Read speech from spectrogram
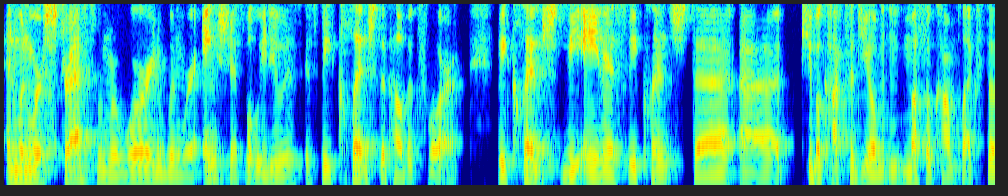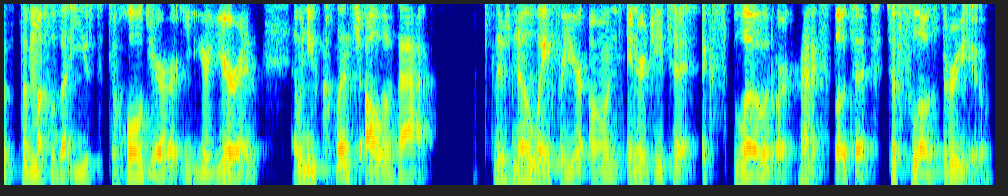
And when we're stressed, when we're worried, when we're anxious, what we do is, is we clench the pelvic floor. We clench the anus, we clench the uh, pubococcygeal muscle complex, those the muscles that used to hold your, your urine. And when you clench all of that, there's no way for your own energy to explode or not explode, to, to flow through you.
